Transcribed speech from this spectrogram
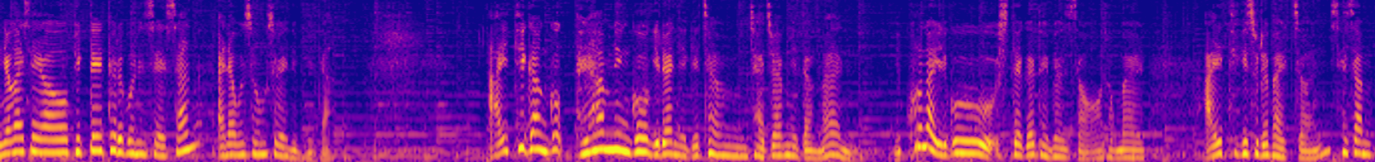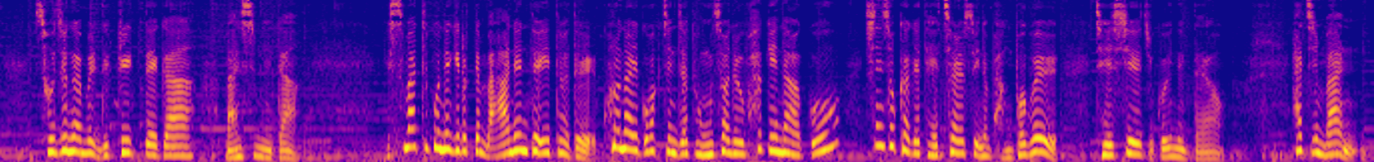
안녕하세요. 빅데이터를 보는 세상 아나운서 홍소연입니다. IT 강국 대한민국이란 얘기 참 자주 합니다만 코로나19 시대가 되면서 정말 IT 기술의 발전, 새삼 소중함을 느낄 때가 많습니다. 스마트폰에 기록된 많은 데이터들, 코로나19 확진자 동선을 확인하고 신속하게 대처할 수 있는 방법을 제시해주고 있는데요. 하지만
